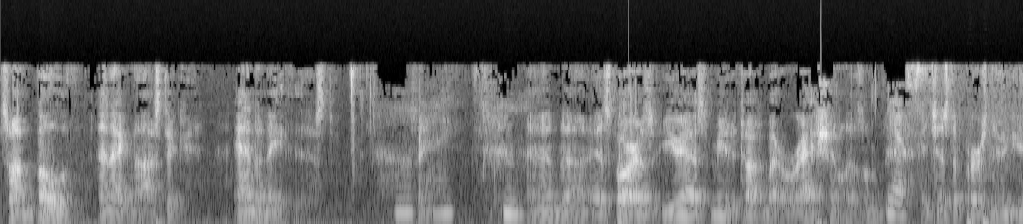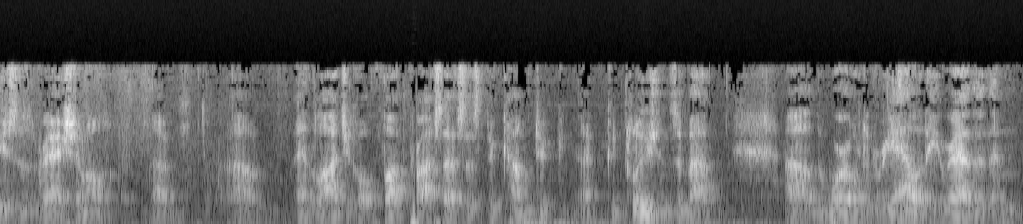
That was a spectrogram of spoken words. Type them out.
So I'm both an agnostic and an atheist. Okay. And uh, as far as you asked me to talk about rationalism, Yes. it's just a person who uses rational uh, uh, and logical thought processes to come to uh, conclusions about uh, the world and reality rather than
